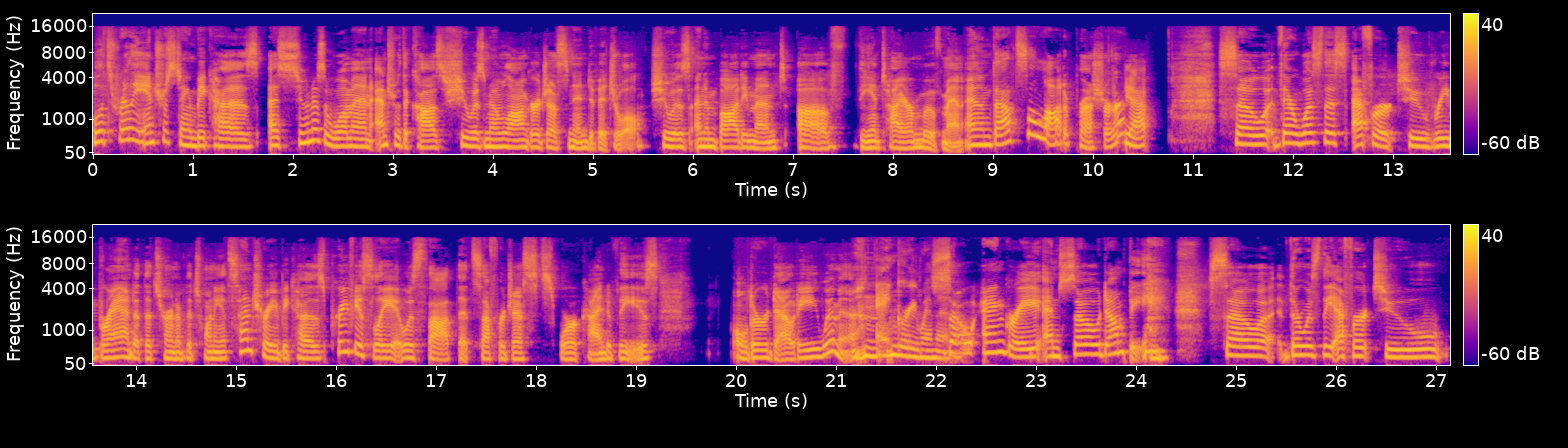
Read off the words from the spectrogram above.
Well, it's really interesting because as soon as a woman entered the cause, she was no longer just an individual. She was an embodiment of the entire movement. And that's a lot of pressure. Yeah. So there was this effort to rebrand at the turn of the 20th century because previously it was thought that suffragists were kind of these older, dowdy women. Angry women. So angry and so dumpy. Mm. So there was the effort to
